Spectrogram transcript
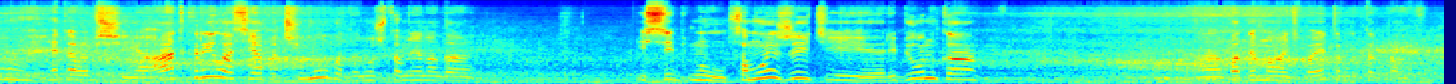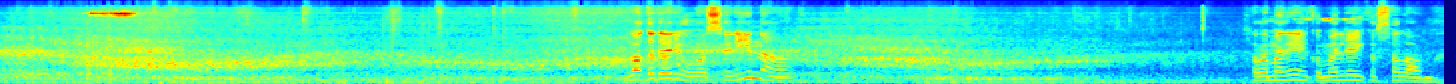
Ой, Это вообще. А открылась я почему? Потому что мне надо и себе, ну, самой жить, и ребенка поднимать, поэтому это так. Благодарю вас, Ирина. Салам алейкум, алейкум салам.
